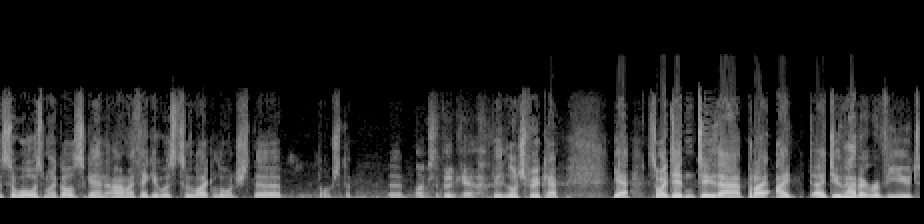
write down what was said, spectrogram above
so what was my goals again? Um, I think it was to like launch the launch the the Launch the boot camp. launch boot camp. Yeah. So I didn't do that, but I I, I do have it reviewed,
